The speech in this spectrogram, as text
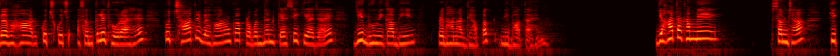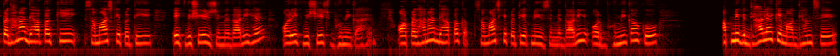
व्यवहार कुछ कुछ असंतुलित हो रहा है तो छात्र व्यवहारों का प्रबंधन कैसे किया जाए, ये भूमिका भी प्रधानाध्यापक निभाता है। यहाँ तक हमने समझा कि प्रधानाध्यापक की समाज के प्रति एक विशेष ज़िम्मेदारी है और एक विशेष भूमिका है। और प्रधानाध्यापक समाज के प्रति अपनी ज़िम्मेदारी और भूमिका को अपने विद्यालय के माध्यम से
